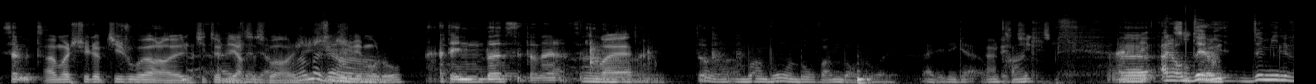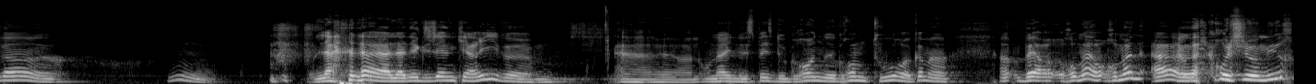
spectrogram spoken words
salut. Ah, moi je suis le petit joueur, alors, une petite ah, bière ce soir, j'ai un... mollo. Ah, t'as une bonne, c'est pas mal. ouais. Un, bon, un, bon, un bon vin de Bordeaux, allez. les gars, on trinque. Euh, alors, 2020. Euh, hmm. la, la, next-gen qui arrive, euh, on a une espèce de grande, grande tour, comme un. Roman, Roman a ah accroché au mur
